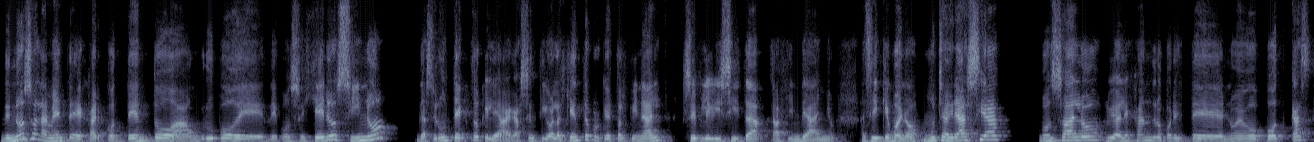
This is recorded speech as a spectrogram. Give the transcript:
de no solamente dejar contento a un grupo de, de, consejeros, sino de hacer un texto que le haga sentido a la gente, porque esto al final se plebiscita a fin de año. Así que bueno, muchas gracias, Gonzalo, Luis Alejandro, por este nuevo podcast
